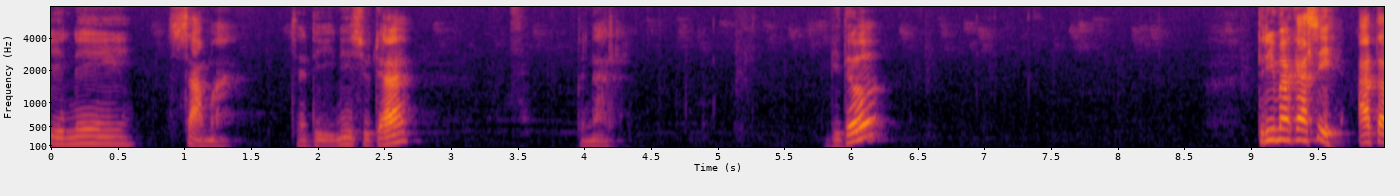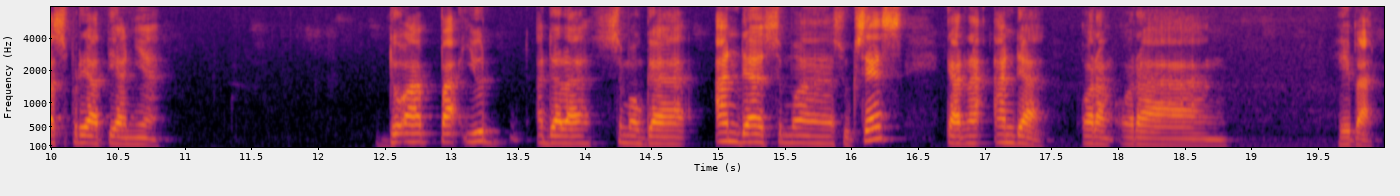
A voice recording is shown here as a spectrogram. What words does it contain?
ini sama. Jadi ini sudah benar. Gitu? Terima kasih atas perhatiannya. Doa Pak Yud adalah semoga Anda semua sukses karena Anda orang-orang hebat.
